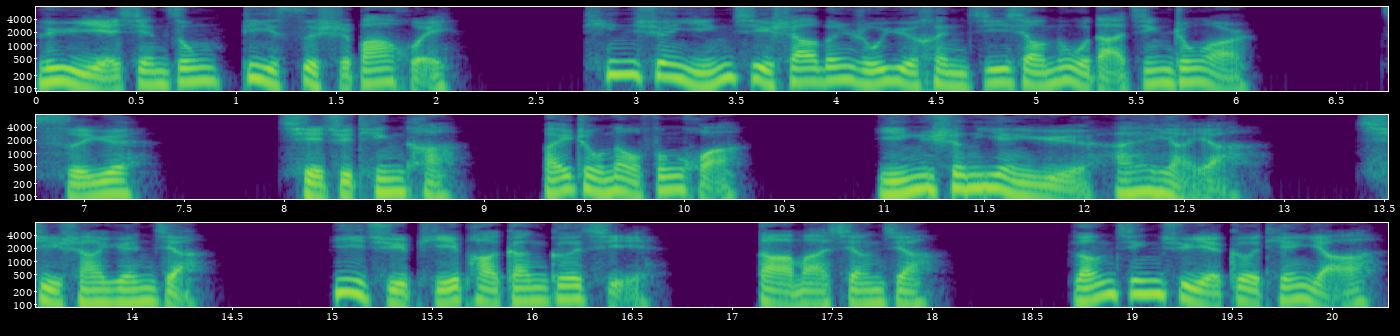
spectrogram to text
绿野仙踪第四十八回，听轩迎气杀温如玉，恨讥笑怒打金钟儿。词曰：且去听他白昼闹风华，吟声燕语哎呀呀，气杀冤家。一曲琵琶干歌起，大骂相加。郎今去也各天涯，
